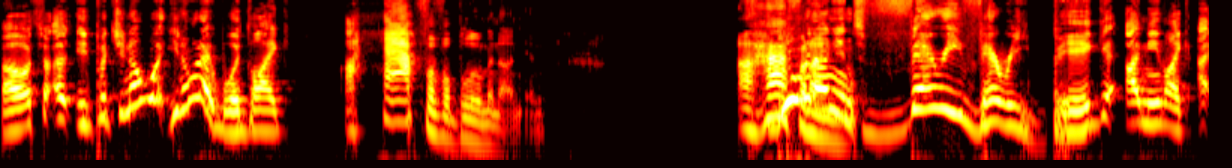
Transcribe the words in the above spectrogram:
Oh, it's, uh, but you know what? You know what I would like a half of a bloomin' onion. A half Bloomin' an onion. onion's very very big. I mean, like I,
